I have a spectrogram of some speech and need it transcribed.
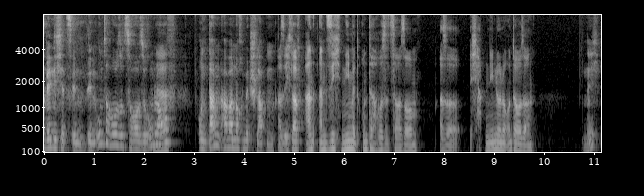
wenn ich jetzt in, in Unterhose zu Hause rumlaufe und dann aber noch mit Schlappen. Also ich laufe an, an sich nie mit Unterhose zu Hause rum. Also ich habe nie nur eine Unterhose an. Nicht?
